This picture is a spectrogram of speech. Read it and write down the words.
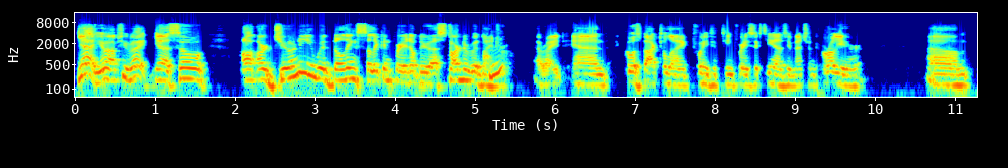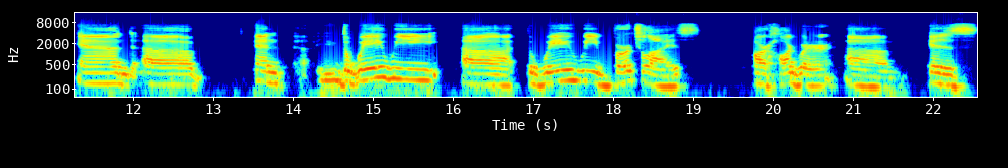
Yeah, you're absolutely right. Yeah, so our, our journey with building silicon for AWS started with mm-hmm. Nitro, mm-hmm. right? And it goes back to like 2015, 2016, as you mentioned earlier. Um, and uh, and the way we uh, the way we virtualize our hardware um, is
